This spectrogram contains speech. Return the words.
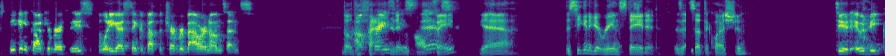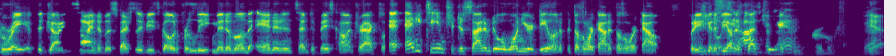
Speaking of controversies, what do you guys think about the Trevor Bauer nonsense? The, the How fact that crazy it is was all this? fake. Yeah. Is he going to get reinstated? Is that, is that the question? Dude, it would be great if the Giants signed him, especially if he's going for league minimum and an incentive based contract. A- any team should just sign him to a one year deal. And if it doesn't work out, it doesn't work out. But he's Yeah, going to be on his best. in year. Japan. Improve. Yeah. Yeah.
